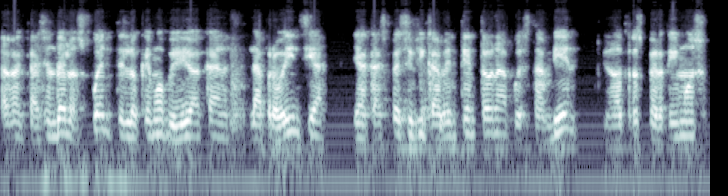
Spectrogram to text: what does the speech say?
la afectación de los puentes, lo que hemos vivido acá en la provincia y acá específicamente en Tona, pues también nosotros perdimos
